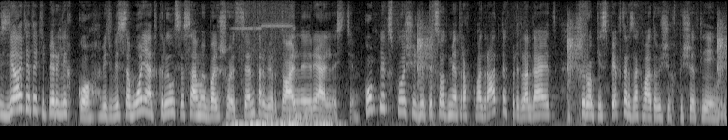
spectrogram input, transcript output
Сделать это теперь легко, ведь в Лиссабоне открылся самый большой центр виртуальной реальности. Комплекс площадью 500 метров квадратных предлагает широкий спектр захватывающих впечатлений.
